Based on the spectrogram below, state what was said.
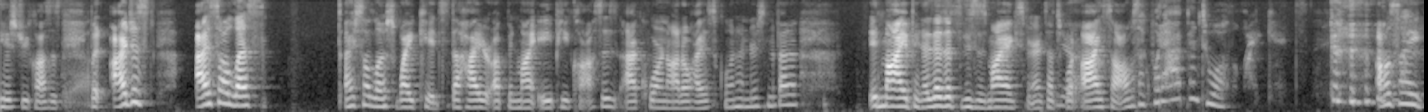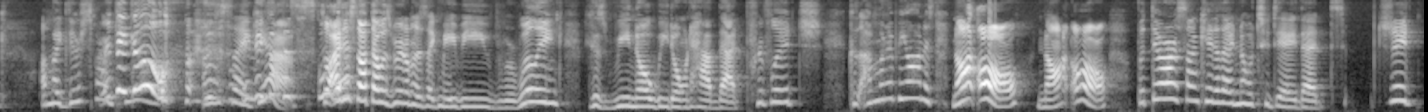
history classes, but I just I saw less. I saw less white kids the higher up in my AP classes at Coronado High School in Henderson, Nevada. In my opinion, that, that's this is my experience. That's what I saw. I was like, what happened to all the white kids? I was like, I'm like, they're smart. Where'd they go? I'm just like, yeah. So I just thought that was weird. I'm just like, maybe we're willing because we know we don't have that privilege. Because I'm gonna be honest, not all, not all, but there are some kids that I know today that they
